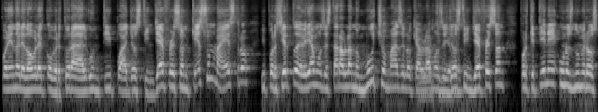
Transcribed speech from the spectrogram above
poniéndole doble cobertura de algún tipo a Justin Jefferson, que es un maestro, y por cierto deberíamos estar hablando mucho más de lo que hablamos de Justin Jefferson, porque tiene unos números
